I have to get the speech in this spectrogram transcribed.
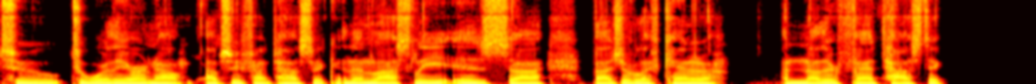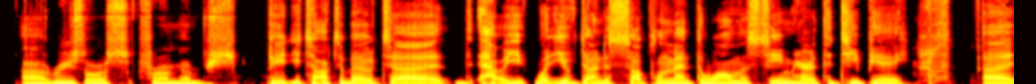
to to where they are now. Absolutely fantastic. And then lastly is uh, Badge of Life Canada, another fantastic uh, resource for our members. Pete, you talked about uh, how you what you've done to supplement the wellness team here at the TPA. Uh,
